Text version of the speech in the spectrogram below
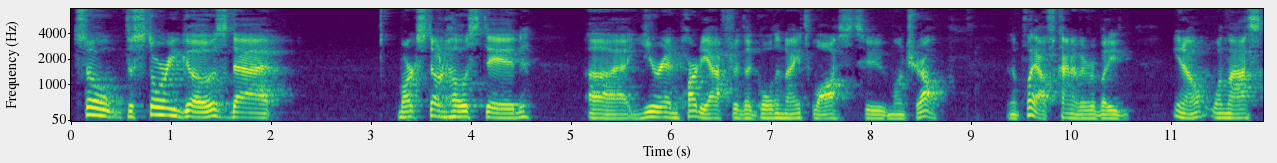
so the story goes that Mark Stone hosted a year-end party after the Golden Knights lost to Montreal in the playoffs. Kind of everybody, you know, one last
